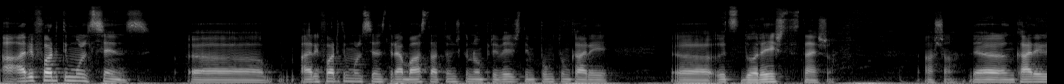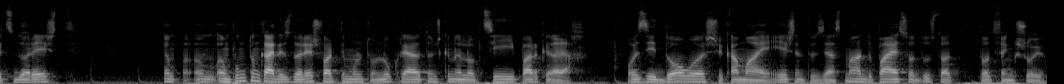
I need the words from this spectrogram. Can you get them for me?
Are foarte mult sens. Uh, are foarte mult sens treaba asta atunci când o privești din punctul în care uh, îți dorești, stai așa, așa, uh, în care îți dorești, în, în, în punctul în care îți dorești foarte mult un lucru, iar atunci când îl obții, parcă ah, o zi, două și cam mai e. ești entuziasmat, după aia s-a dus tot, tot feng shui-ul.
